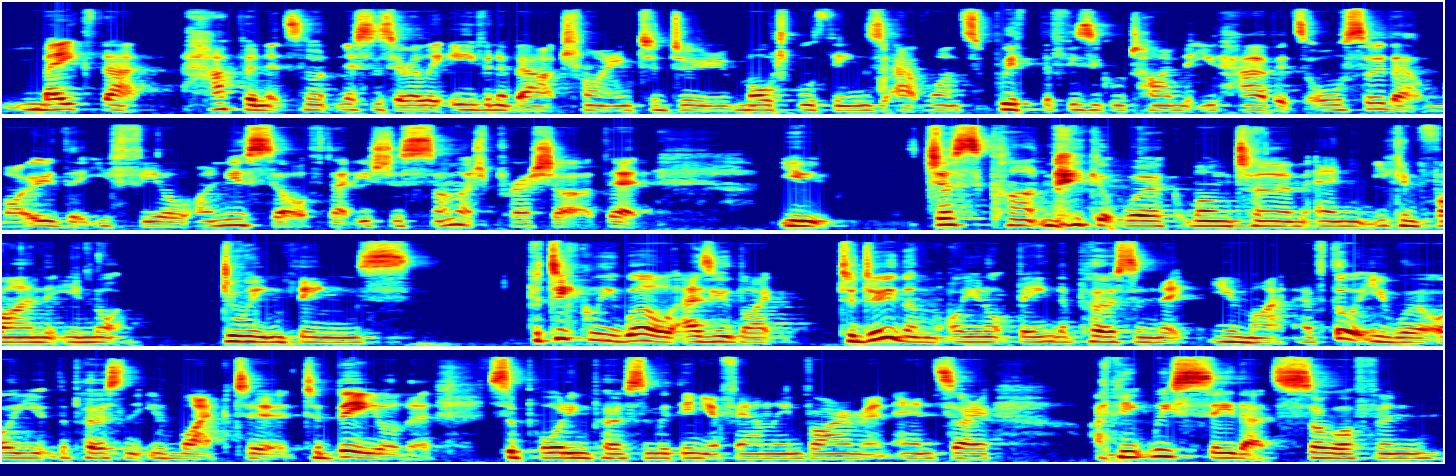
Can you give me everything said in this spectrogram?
make that happen. It's not necessarily even about trying to do multiple things at once with the physical time that you have. It's also that load that you feel on yourself that is just so much pressure that you just can't make it work long term. And you can find that you're not doing things particularly well as you'd like to do them or you're not being the person that you might have thought you were or you, the person that you'd like to, to be or the supporting person within your family environment. And so i think we see that so often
